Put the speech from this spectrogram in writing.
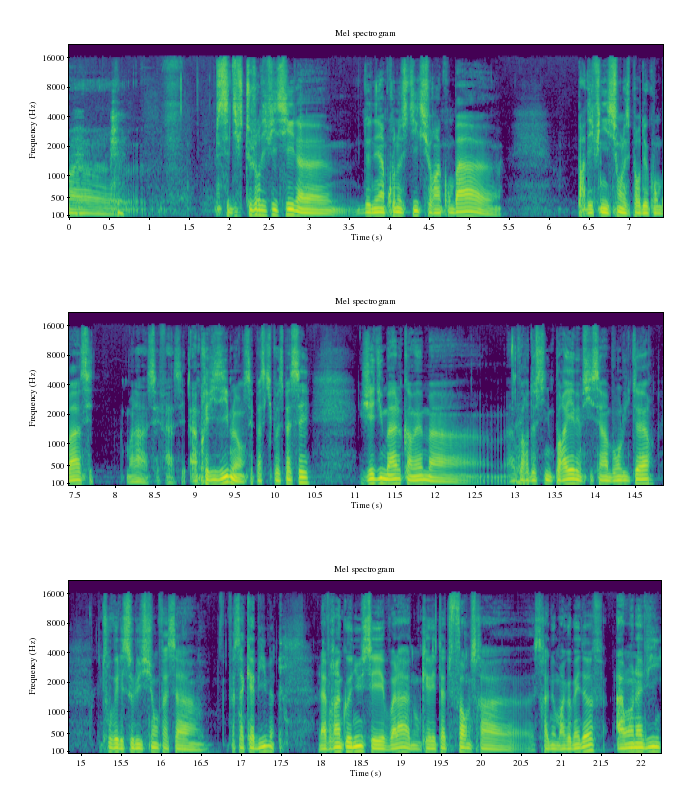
Euh, c'est toujours difficile euh, de donner un pronostic sur un combat. par définition, le sport de combat, c'est voilà, c'est imprévisible, on ne sait pas ce qui peut se passer. J'ai du mal quand même à, à voir Dustin Poirier, même si c'est un bon lutteur, trouver les solutions face à, face à Khabib. La vraie inconnue, c'est voilà, donc quel état de forme sera, sera Nurmagomedov. À mon avis,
